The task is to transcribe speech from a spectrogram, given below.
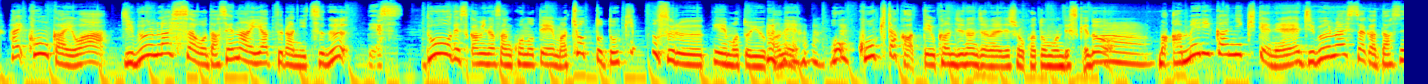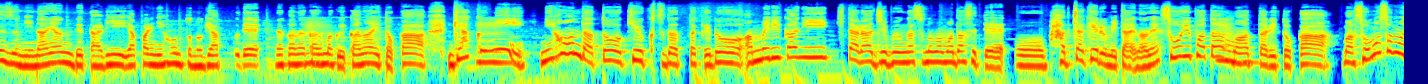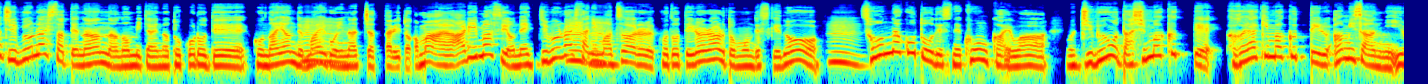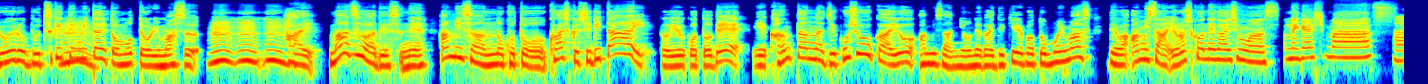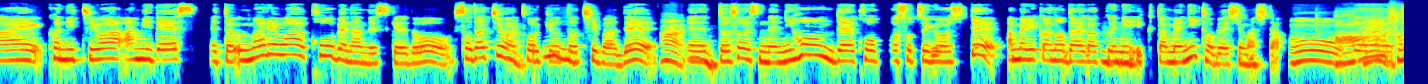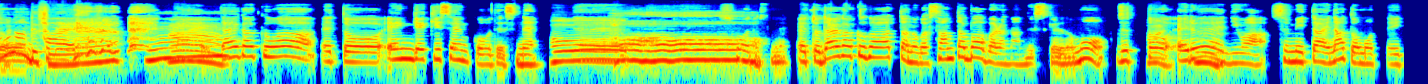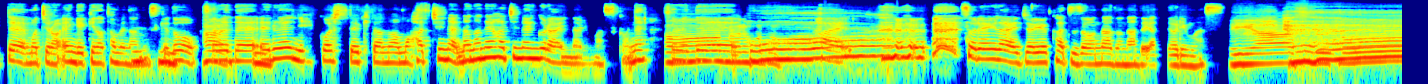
はい今回は自分らしさを出せない奴らに次ぐですどうですか皆さんこのテーマ。ちょっとドキッとするテーマというかね。おこう来たかっていう感じなんじゃないでしょうかと思うんですけど、うん。まあ、アメリカに来てね、自分らしさが出せずに悩んでたり、やっぱり日本とのギャップでなかなかうまくいかないとか、逆に日本だと窮屈だったけど、アメリカに来たら自分がそのまま出せて、こう、はっちゃけるみたいなね、そういうパターンもあったりとか、まあそもそも自分らしさって何なの？みたいなところで、こう悩んで迷子になっちゃったりとか、まあありますよね。自分らしさにまつわることっていろいろあると思うんですけど、うんそんなことをですね、今回は自分を出しまくって、輝きまくっているアミさんにいろいろぶつけてみたいと思っております。はい。まずはですね、アミさんのことを詳しく知りたいということで、えー簡単な自己紹介をアミさんにお願いできればと思います。では、アミさんよろしくお願いします。お願いします。はい。こんにちは。亜美です。えっと、生まれは神戸なんですけれど、育ちは東京と千葉で、はい。えっと、そうですね。日本で高校卒業して、アメリカの大学に行くために渡米しました。おー、そうなんですね。大学は、えっと、演劇専攻ですね。お。そうですね。えっと、大学があったのがサンタバーバラなんですけれども、ずっとは LA には住みたいなと思っていて、もちろん演劇のためなんですけど、うんうんそれではい LA に引っ越してきたのはもう8年、7年8年ぐらいになりますかね。それあーなるで、はい。それ以来女優活動などなどやっております。いやー、すへー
